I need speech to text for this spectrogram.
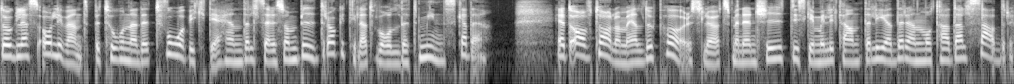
Douglas Olivant betonade två viktiga händelser som bidragit till att våldet minskade. Ett avtal om eldupphör slöts med den shiitiske militanta ledaren Motad al-Sadr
